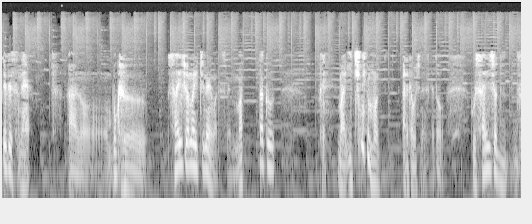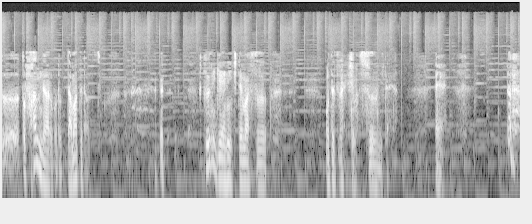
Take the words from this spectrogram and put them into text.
でですね、あの、僕、最初の1年はですね、全く、まあ1年もあれかもしれないですけど、僕最初ずーっとファンであること黙ってたんですよ。普通に芸人してます。お手伝いします、みたいな。ええ。ただ、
